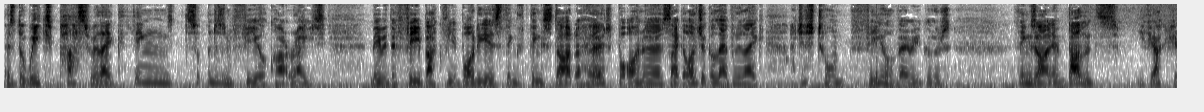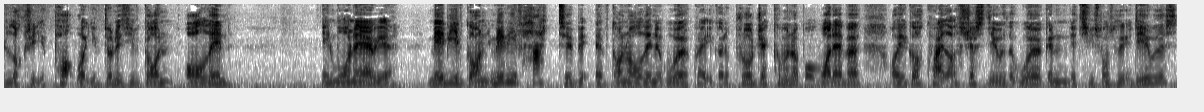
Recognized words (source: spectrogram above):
as the weeks pass, we're like, things, something doesn't feel quite right. Maybe the feedback for your body is things, things start to hurt, but on a psychological level, like, I just don't feel very good. Things aren't in balance. If you actually looked at your pot, what you've done is you've gone all in in one area maybe you've gone maybe you've had to be, have gone all in at work right? You've got a project coming up or whatever or you've got quite a lot of stress to deal with at work and it's your responsibility to deal with this.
